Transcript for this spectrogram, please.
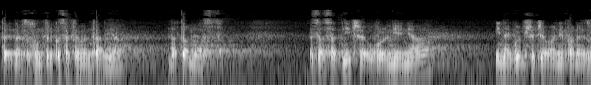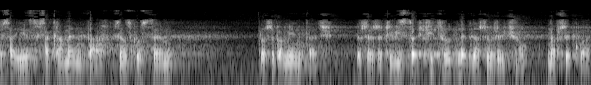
to jednak to są tylko sakramentalia. Natomiast zasadnicze uwolnienia i najgłębsze działanie Pana Jezusa jest w sakramentach. W związku z tym proszę pamiętać, że rzeczywistości trudne w naszym życiu, na przykład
